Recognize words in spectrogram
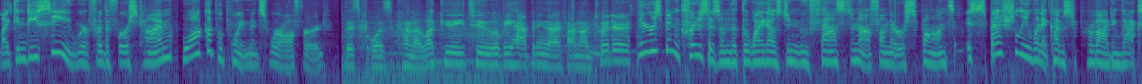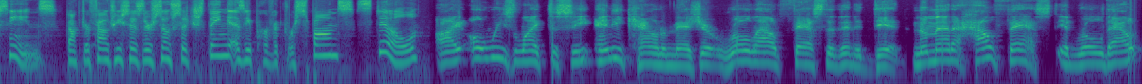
Like in D.C., where for the first time, walk up appointments were offered. This was kind of lucky to be happening that I found on Twitter. There has been criticism that the White House didn't move fast enough on their response, especially when it comes to providing vaccines. Dr. Fauci says there's no such thing as a perfect response. Still, I always like to see any countermeasure roll out faster than it did. No matter how fast it rolled out,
